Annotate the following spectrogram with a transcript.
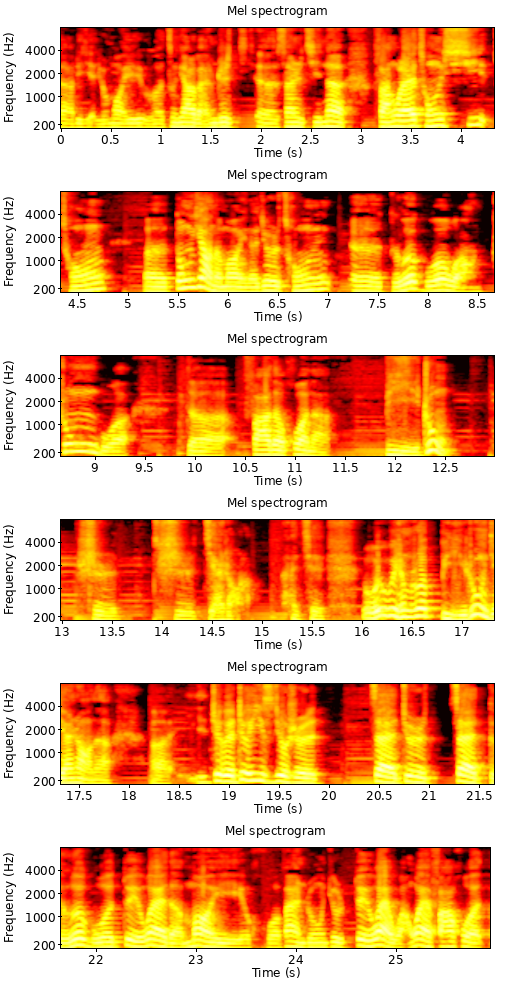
大家理解就是贸易额增加了百分之呃三十七。那反过来从西从呃东向的贸易呢，就是从呃德国往中国。的发的货呢，比重是是减少了。这为为什么说比重减少呢？啊，这个这个意思就是在就是在德国对外的贸易伙伴中，就是对外往外发货的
